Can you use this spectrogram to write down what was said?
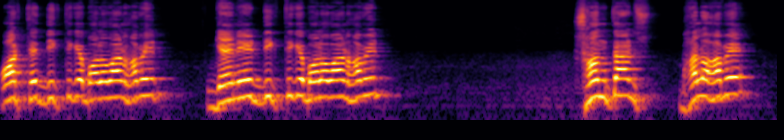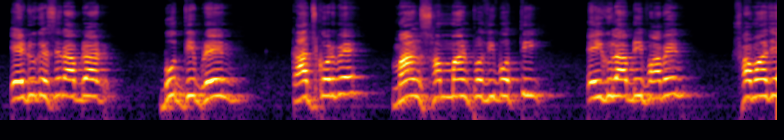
অর্থের দিক থেকে বলবান হবেন। জ্ঞানের দিক থেকে বলবান হবেন। সন্তান ভালো হবে এডুকেশন আপনার বুদ্ধি ব্রেন কাজ করবে, মান সম্মান প্রতিপত্তি এইগুলো আপনি পাবেন। সমাজে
